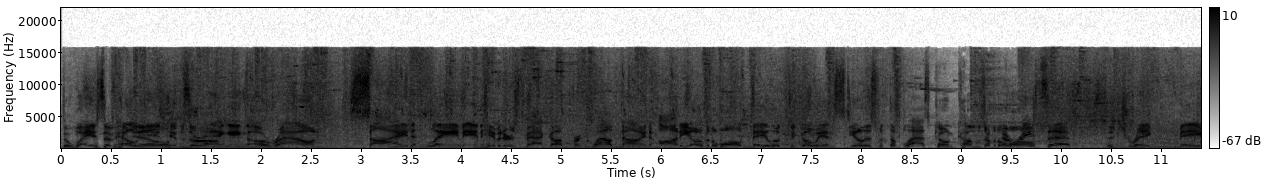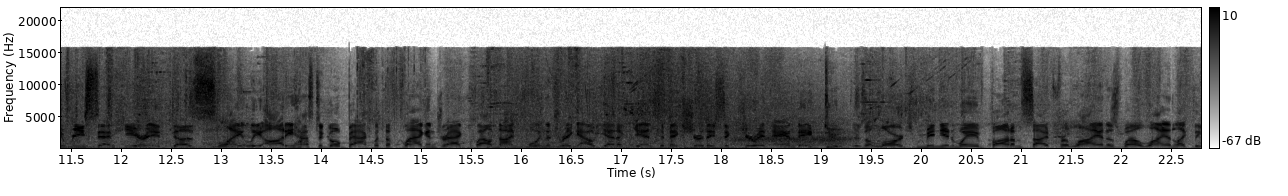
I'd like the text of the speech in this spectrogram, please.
The waves of hell Still inhibs are up. hanging around. Side lane inhibitors back up for Cloud9. Oddie over the wall. May look to go in. Steal this with the blast cone. Comes over the A wall. reset. The Drake may reset here. It does slightly. Oddie has to go back with the flag and drag. Cloud9 pulling the Drake out yet again to make sure they secure it, and they do. There's a large minion wave bottom side for Lyon as well. Lyon likely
